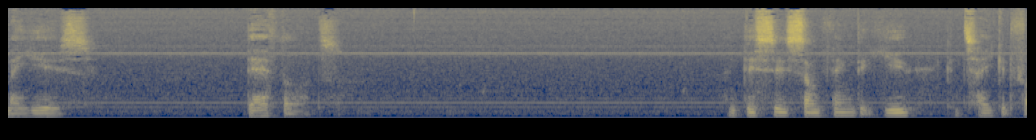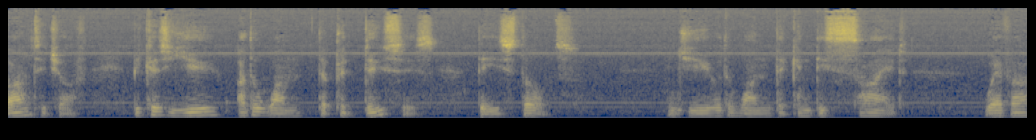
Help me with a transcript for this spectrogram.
may use their thoughts. And this is something that you can take advantage of because you are the one that produces these thoughts. And you are the one that can decide whether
